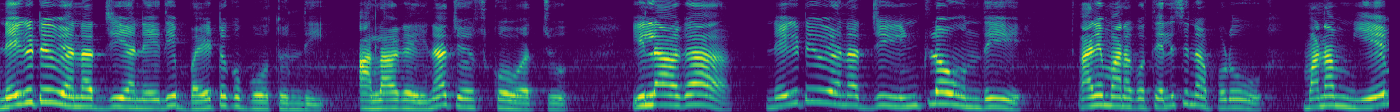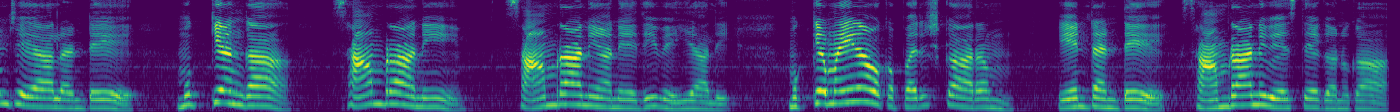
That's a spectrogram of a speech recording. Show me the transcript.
నెగిటివ్ ఎనర్జీ అనేది బయటకు పోతుంది. అలాగైనా చేసుకోవచ్చు. ఇలాగా నెగిటివ్ ఎనర్జీ ఇంట్లో ఉంది అని మనకు తెలిసినప్పుడు మనం ఏం చేయాలంటే ముఖ్యంగా సాంబ్రాణి సాంబ్రాణి అనేది వెయ్యాలి ముఖ్యమైన ఒక పరిష్కారం ఏంటంటే సాంబ్రాణి వేస్తే గనుక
